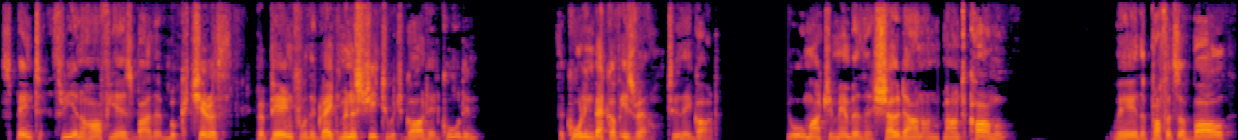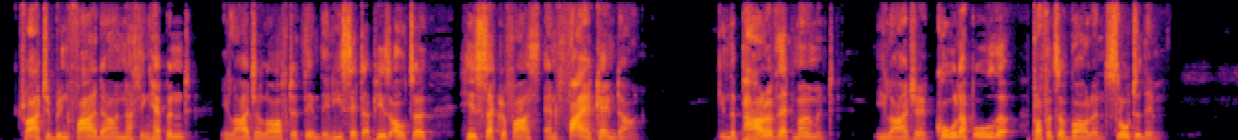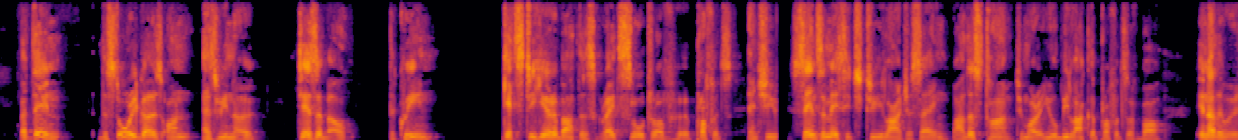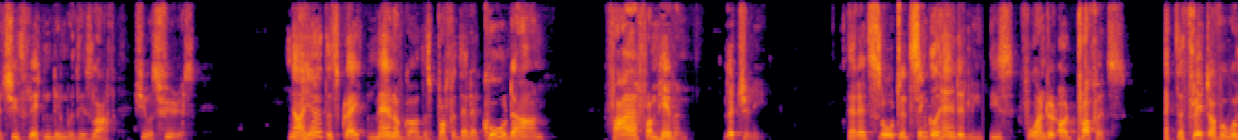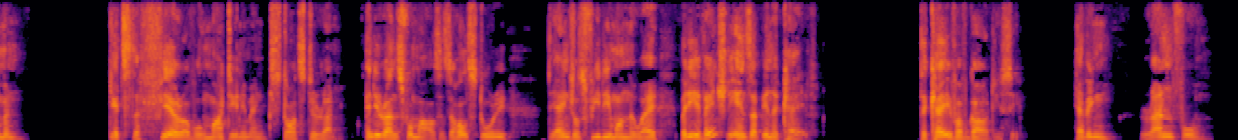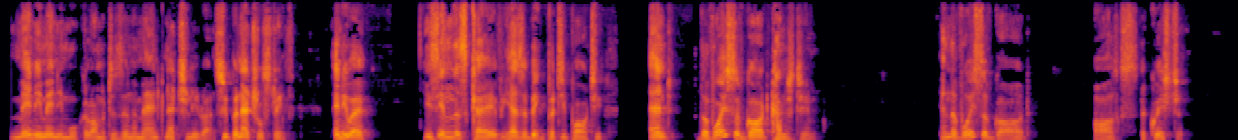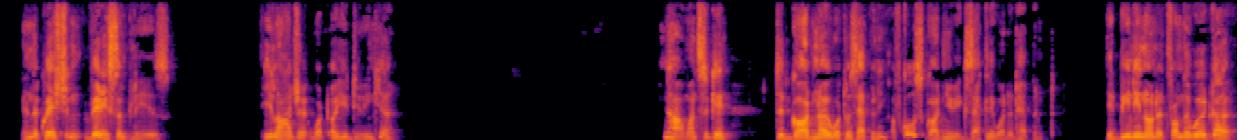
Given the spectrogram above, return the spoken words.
spent three and a half years by the brook Cherith preparing for the great ministry to which God had called him the calling back of Israel to their God. You all might remember the showdown on Mount Carmel, where the prophets of Baal tried to bring fire down, nothing happened. Elijah laughed at them. Then he set up his altar, his sacrifice, and fire came down. In the power of that moment, Elijah called up all the prophets of Baal and slaughtered them. But then the story goes on, as we know, Jezebel, the queen, gets to hear about this great slaughter of her prophets, and she sends a message to Elijah saying, By this time tomorrow you'll be like the prophets of Baal. In other words, she threatened him with his life. She was furious. Now, here, this great man of God, this prophet that had called down fire from heaven, literally, that had slaughtered single handedly these 400 odd prophets at the threat of a woman, gets the fear of Almighty in him and starts to run. And he runs for miles. It's a whole story. The angels feed him on the way, but he eventually ends up in a cave. The cave of God, you see. Having run for many, many more kilometers than a man naturally runs, supernatural strength. Anyway, he's in this cave, he has a big pity party, and the voice of God comes to him. And the voice of God asks a question. And the question, very simply, is Elijah, what are you doing here? Now, once again, did God know what was happening? Of course, God knew exactly what had happened. He had been in on it from the word go.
